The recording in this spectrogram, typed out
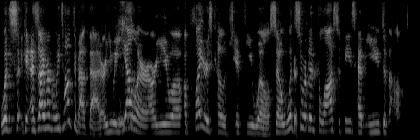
what's as I remember we talked about that. Are you a yeller? Are you a, a player's coach, if you will? So what sort of philosophies have you developed?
